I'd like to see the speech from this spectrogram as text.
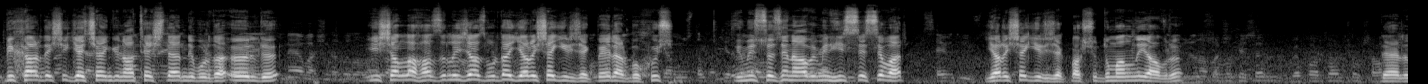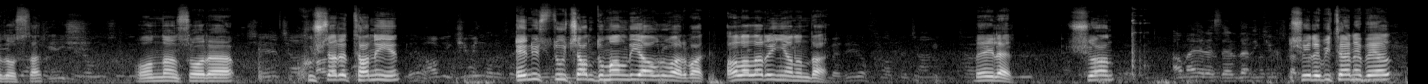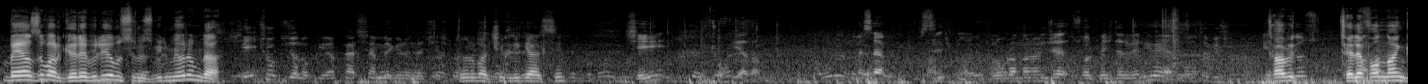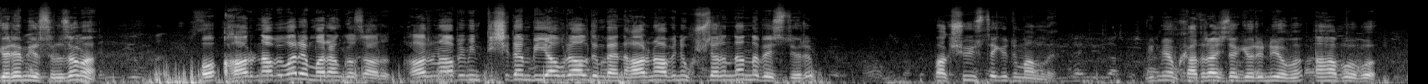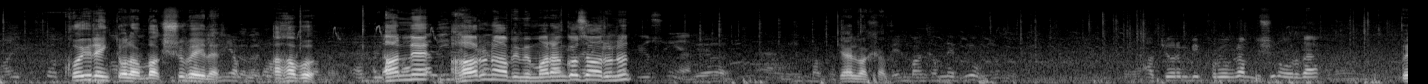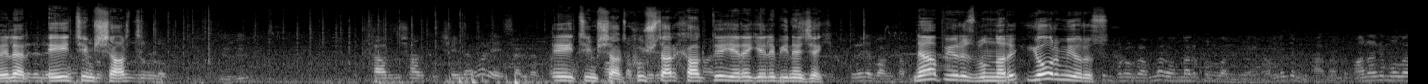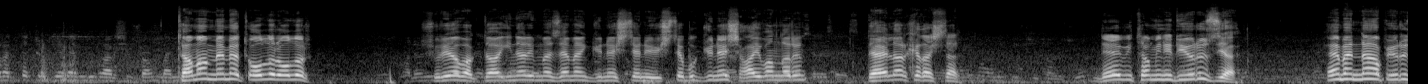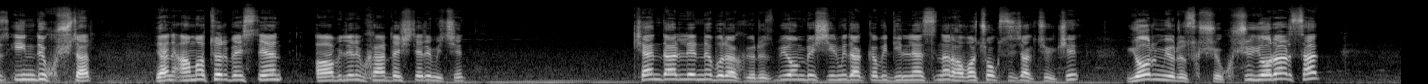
Bir kardeşi geçen gün ateşlendi burada öldü. İnşallah hazırlayacağız burada yarışa girecek beyler bu kuş. Ümit Sözen abimin hissesi var. Yarışa girecek. Bak şu dumanlı yavru. Değerli dostlar. Ondan sonra kuşları tanıyın. En üstte uçan dumanlı yavru var bak. Alaların yanında. Beyler şu an Ama her eserden iki kıta. şöyle bir tane beyaz, beyazı var görebiliyor musunuz bilmiyorum da. Şeyi çok güzel okuyor. Perşembe gününde çeşme. Dur bakayım bir gelsin. Şeyi çok iyi adam. Mesela bizi programdan önce solfejleri veriyor ya. Tabi telefondan göremiyorsunuz ama Benim diyor bu kadar. O Harun abi var ya marangoz Harun. Harun abimin dişiden bir yavru aldım ben. Harun abinin kuşlarından da besliyorum. Bak şu üstteki dumanlı. Bilmiyorum kadrajda görünüyor mu? Aha bu bu. Koyu renkli olan bak şu beyler. Aha bu. Anne Harun abimin marangoz Harun'un gel bakalım. Benim bankam ne biliyor musun? Atıyorum bir program düşün orada Beyler eğitim şart. Tarzı şarkı şeyler var ya eserler. Eğitim şart. Kuşlar kalktığı yere gelip inecek. Öyle bankam. Ne yapıyoruz bunları? Yormuyoruz. Programlar onları kullanıyor. Anladın mı? Anladım. Anonim olarak da Türkiye'nin en büyük arşiv şu an ben. Tamam Mehmet olur olur. Şuraya bak daha iner inmez hemen güneşleniyor. İşte bu güneş hayvanların değerli arkadaşlar. D vitamini diyoruz ya. Hemen ne yapıyoruz? İndi kuşlar. Yani amatör besleyen abilerim, kardeşlerim için kendi hallerine bırakıyoruz. Bir 15-20 dakika bir dinlensinler. Hava çok sıcak çünkü. Yormuyoruz kuşu. Kuşu yorarsak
